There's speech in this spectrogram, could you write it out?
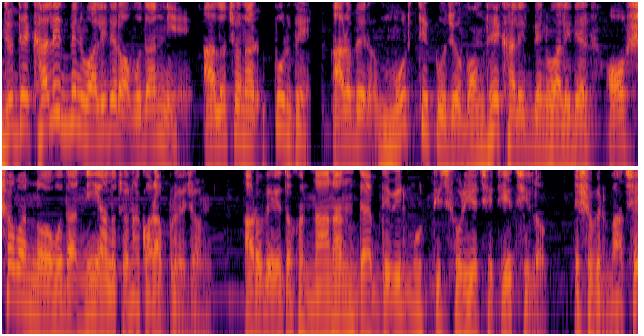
যুদ্ধে খালিদ বিন ওয়ালিদের অবদান নিয়ে আলোচনার পূর্বে আরবের মূর্তি পুজো বন্ধে খালিদ বিন ওয়ালিদের অসামান্য অবদান নিয়ে আলোচনা করা প্রয়োজন। আরবে তখন নানান দেবদেবীর মূর্তি ছড়িয়ে ছিটিয়ে ছিল। এসবের মাঝে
